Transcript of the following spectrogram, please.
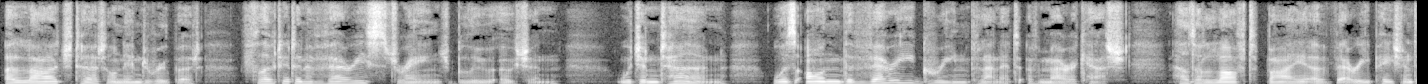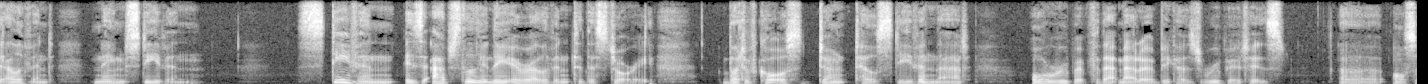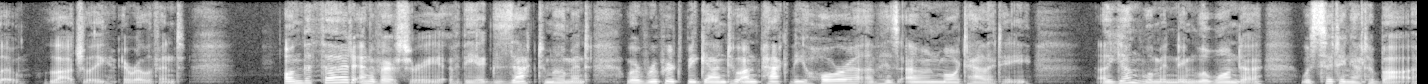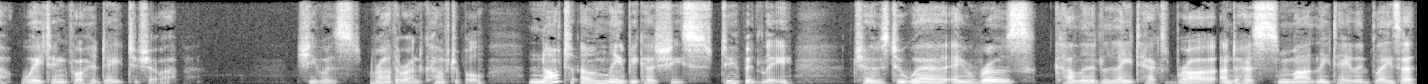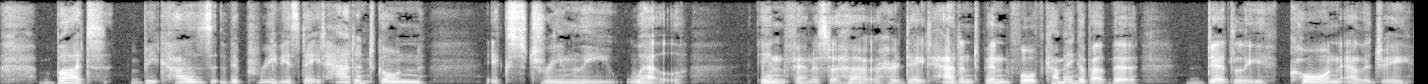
a large turtle named Rupert floated in a very strange blue ocean, which in turn was on the very green planet of Marrakesh, held aloft by a very patient elephant named Stephen. Stephen is absolutely irrelevant to this story, but of course, don't tell Stephen that, or Rupert for that matter, because Rupert is uh, also largely irrelevant. On the third anniversary of the exact moment where Rupert began to unpack the horror of his own mortality, a young woman named Lawanda was sitting at a bar waiting for her date to show up. She was rather uncomfortable, not only because she stupidly chose to wear a rose colored latex bra under her smartly tailored blazer, but because the previous date hadn't gone extremely well. In fairness to her, her date hadn't been forthcoming about the deadly corn allergy.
